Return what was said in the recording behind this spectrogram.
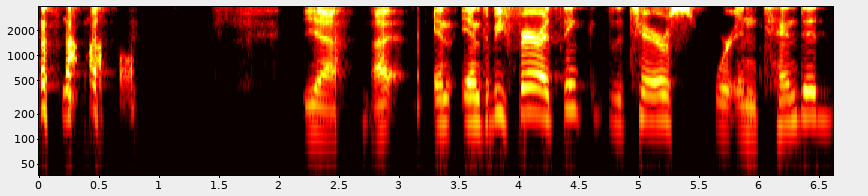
it's not possible. Yeah, I, and and to be fair, I think the tariffs were intended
